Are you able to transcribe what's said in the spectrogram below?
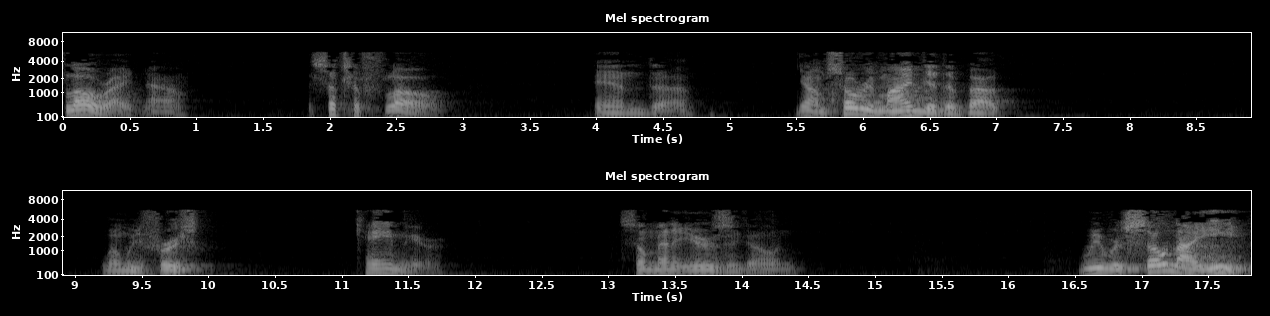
flow right now. There's such a flow. And, uh, you know, I'm so reminded about when we first came here so many years ago. And we were so naive.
